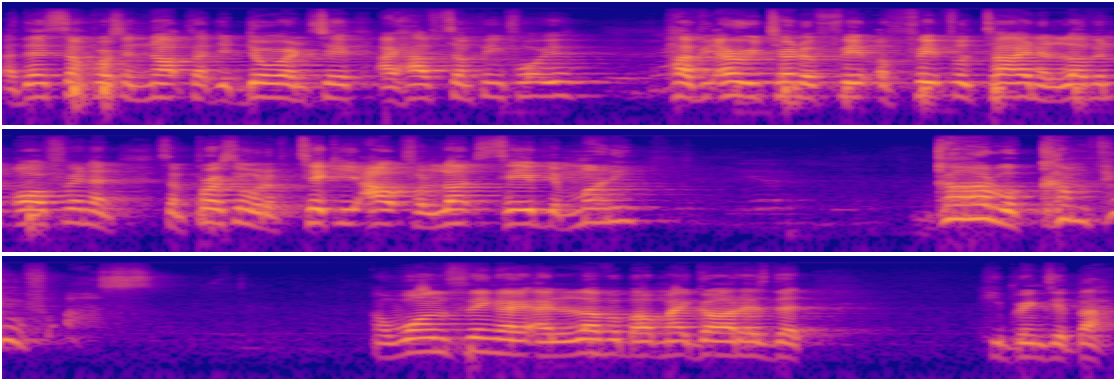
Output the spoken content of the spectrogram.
And then some person knocked at your door and say, I have something for you? Have you ever returned a, faith, a faithful tithe and loving offering and some person would have taken you out for lunch, saved your money? God will come through for us. And one thing I, I love about my God is that he brings it back.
